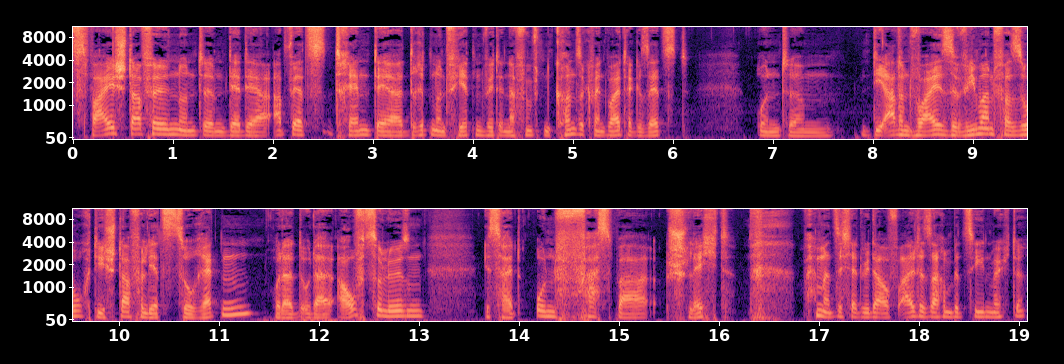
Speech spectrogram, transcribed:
zwei Staffeln und ähm, der, der Abwärtstrend der dritten und vierten wird in der fünften konsequent weitergesetzt. Und ähm, die Art und Weise, wie man versucht, die Staffel jetzt zu retten oder, oder aufzulösen, ist halt unfassbar schlecht, weil man sich halt wieder auf alte Sachen beziehen möchte.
